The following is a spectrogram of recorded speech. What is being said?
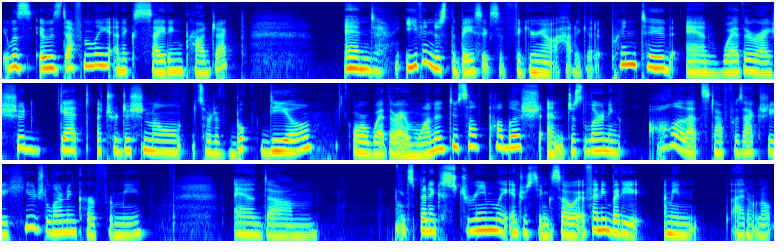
it was it was definitely an exciting project. And even just the basics of figuring out how to get it printed and whether I should get a traditional sort of book deal or whether I wanted to self publish and just learning all of that stuff was actually a huge learning curve for me. And um, it's been extremely interesting. So if anybody, I mean, I don't know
